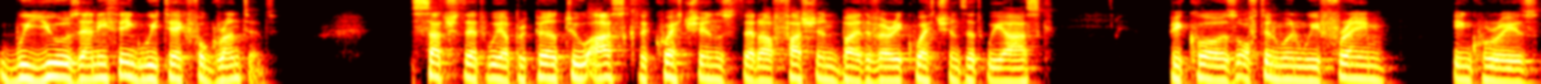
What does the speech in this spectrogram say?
we use, anything we take for granted, such that we are prepared to ask the questions that are fashioned by the very questions that we ask. Because often when we frame inquiries,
